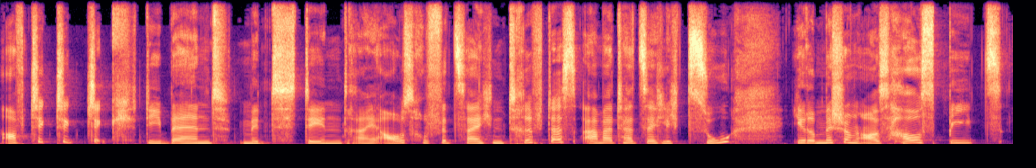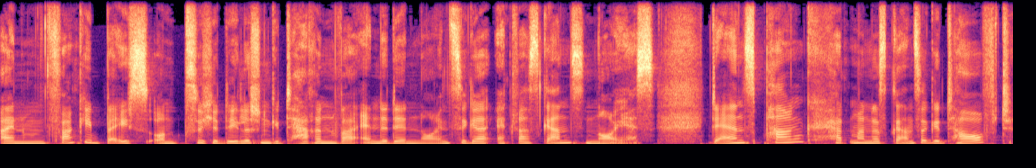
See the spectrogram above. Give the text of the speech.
Auf Chick Chick Chick, die Band mit den drei Ausrufezeichen, trifft das aber tatsächlich zu. Ihre Mischung aus Housebeats, einem funky Bass und psychedelischen Gitarren war Ende der 90er etwas ganz Neues. Dance Punk hat man das Ganze getauft.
